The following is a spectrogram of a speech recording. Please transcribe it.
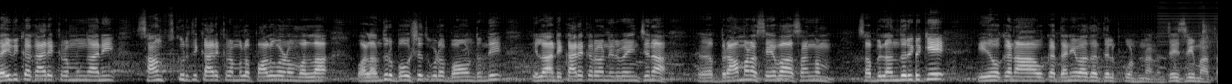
దైవిక కార్యక్రమం కానీ సాంస్కృతిక కార్యక్రమంలో పాల్గొనడం వల్ల వాళ్ళందరూ భవిష్యత్తు కూడా బాగుంటుంది. ఇలాంటి కార్యక్రమం నిర్వహించిన బ్రాహ్మణ సేవా సంఘం సభ్యులందరికీ ఇది ఒక నా ఒక ధన్యవాదాలు తెలుపుకుంటున్నాను. జై శ్రీమాత.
